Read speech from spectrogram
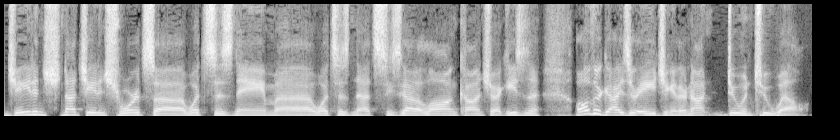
Jaden, not Jaden Schwartz. Uh, what's his name? Uh, what's his nuts? He's got a long contract. He's in a, all their guys are aging and they're not doing too well.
